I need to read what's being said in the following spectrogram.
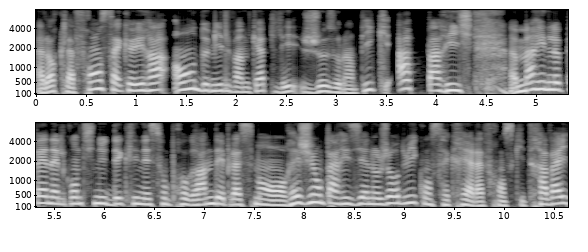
alors que la France accueillera en 2024 les Jeux olympiques à Paris. Marine Le Pen, elle continue de décliner son programme. Déplacement en région parisienne aujourd'hui consacré à la France qui travaille.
